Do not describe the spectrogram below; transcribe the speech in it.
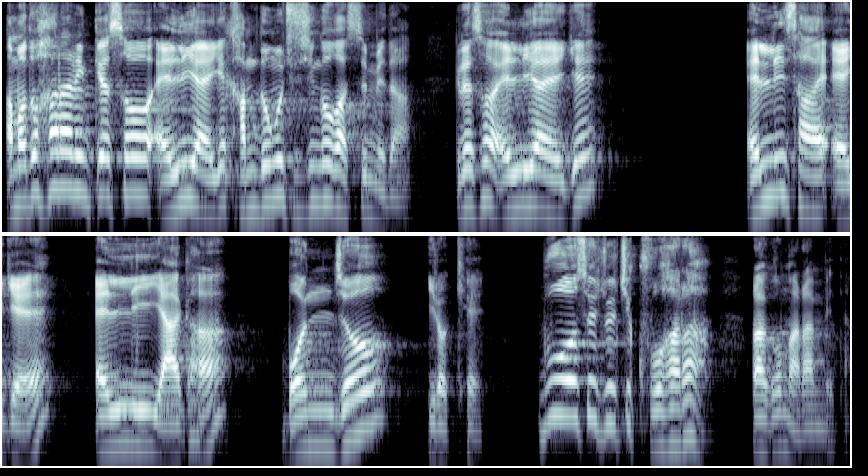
아마도 하나님께서 엘리야에게 감동을 주신 것 같습니다. 그래서 엘리야에게 엘리사에게 엘리야가 먼저 이렇게 무엇을 줄지 구하라라고 말합니다.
